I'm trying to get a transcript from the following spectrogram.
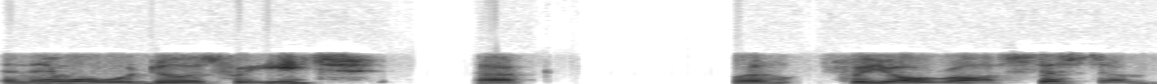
And then what we'll do is for each, uh, well, for the overall system,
